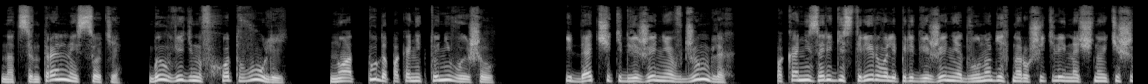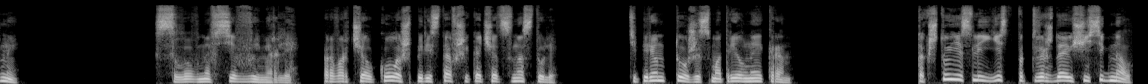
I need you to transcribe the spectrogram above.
На центральной соте был виден вход в улей, но оттуда пока никто не вышел. И датчики движения в джунглях пока не зарегистрировали передвижение двуногих нарушителей ночной тишины. «Словно все вымерли», — проворчал Колош, переставший качаться на стуле. Теперь он тоже смотрел на экран. «Так что, если есть подтверждающий сигнал?»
